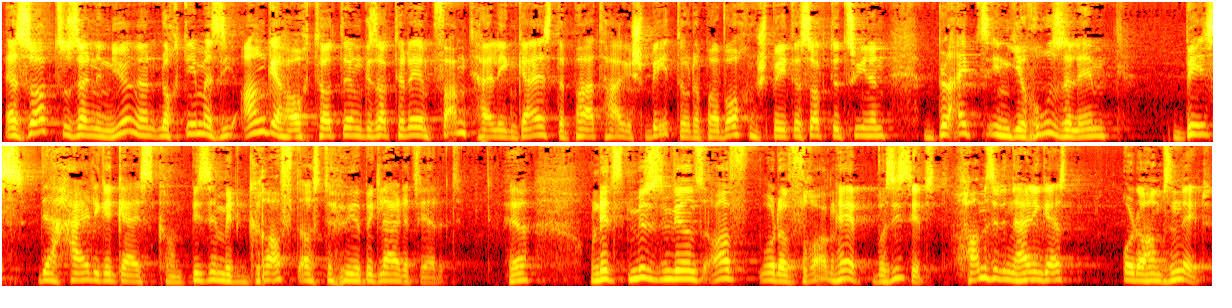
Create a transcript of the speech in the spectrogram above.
Er sagt zu seinen Jüngern, nachdem er sie angehaucht hatte und gesagt hat, er empfangt Heiligen Geist, ein paar Tage später oder ein paar Wochen später, sagt er zu ihnen, bleibt in Jerusalem, bis der Heilige Geist kommt, bis ihr mit Kraft aus der Höhe begleitet werdet. Ja? Und jetzt müssen wir uns auf oder fragen, hey, was ist jetzt? Haben Sie den Heiligen Geist oder haben Sie nicht?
